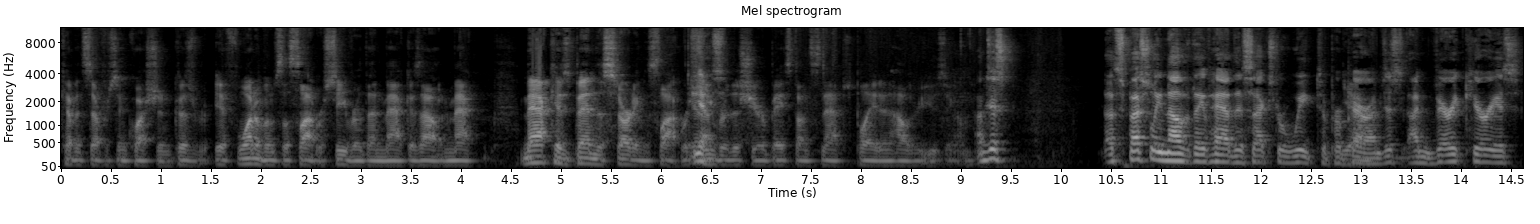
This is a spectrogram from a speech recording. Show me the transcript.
Kevin Stepherson question. Because if one of them's the slot receiver, then Mack is out, and Mack Mack has been the starting slot receiver Yes. this year based on snaps played and how they're using him. I'm just, especially now that they've had this extra week to prepare. Yeah. I'm just I'm very curious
